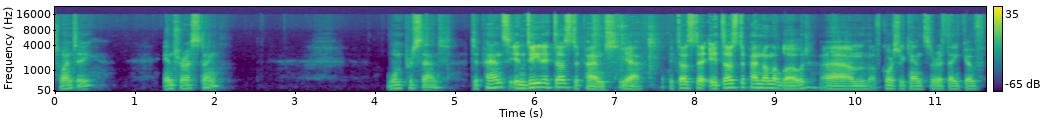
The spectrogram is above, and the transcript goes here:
20. Interesting. 1%. Depends. Indeed, it does depend. Yeah, it does. It does depend on the load. Um, of course, we can sort of think of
